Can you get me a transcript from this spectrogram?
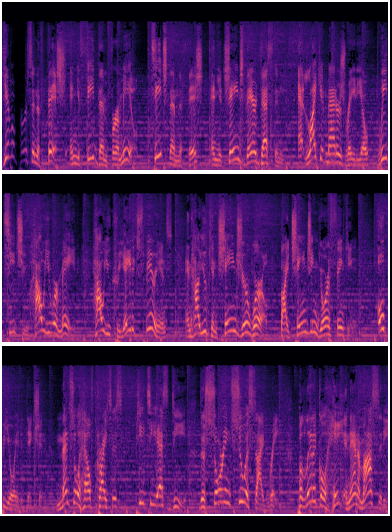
Give a person a fish and you feed them for a meal. Teach them to fish and you change their destiny. At Like It Matters Radio, we teach you how you are made, how you create experience, and how you can change your world by changing your thinking. Opioid addiction, mental health crisis, PTSD, the soaring suicide rate, political hate and animosity.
